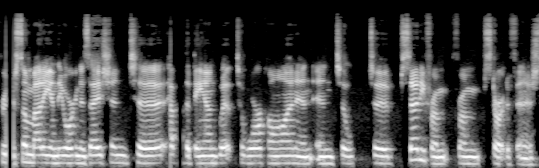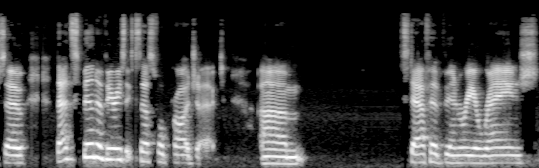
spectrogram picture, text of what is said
for somebody in the organization to have the bandwidth to work on and, and to, to study from, from start to finish. So that's been a very successful project. Um, staff have been rearranged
